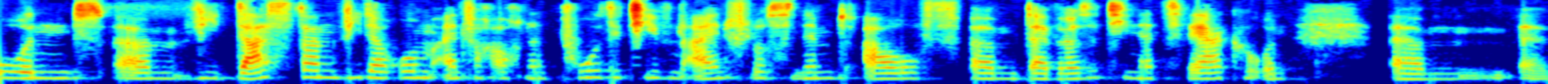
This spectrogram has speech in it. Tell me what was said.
und ähm, wie das dann wiederum einfach auch einen positiven Einfluss nimmt auf ähm, Diversity-Netzwerke und ähm, äh,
